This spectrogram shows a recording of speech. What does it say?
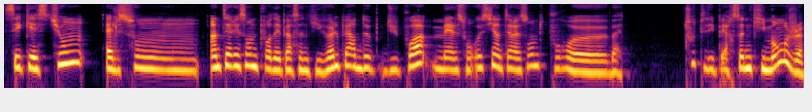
ces questions, elles sont intéressantes pour des personnes qui veulent perdre du poids, mais elles sont aussi intéressantes pour bah, toutes les personnes qui mangent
